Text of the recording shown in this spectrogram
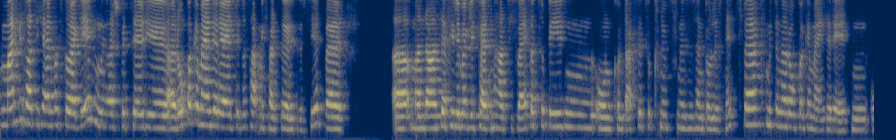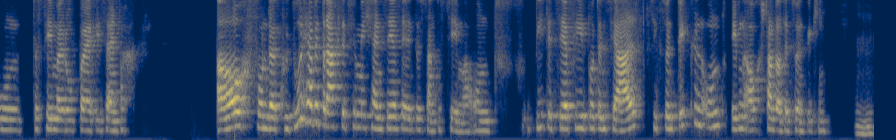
manches hat sich einfach so ergeben, äh, speziell die Europagemeinderäte, das hat mich halt sehr interessiert, weil äh, man da sehr viele Möglichkeiten hat, sich weiterzubilden und Kontakte zu knüpfen. Es ist ein tolles Netzwerk mit den Europagemeinderäten und das Thema Europa ist einfach auch von der Kultur her betrachtet für mich ein sehr, sehr interessantes Thema und bietet sehr viel Potenzial, sich zu entwickeln und eben auch Standorte zu entwickeln. Mhm.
